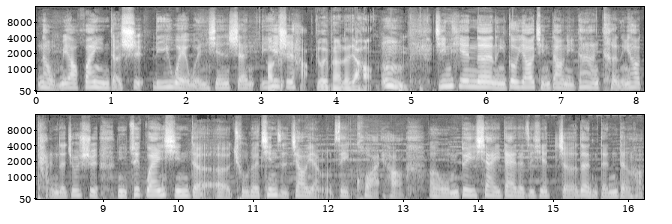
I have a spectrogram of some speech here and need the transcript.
那我们要欢迎的是李伟文先生，李医师好，各位朋友大家好。嗯，今天呢能够邀请到你，当然可能要谈的就是你最关心的，呃，除了亲子教养这一块哈，呃，我们对下一代的这些。责任等等哈，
